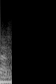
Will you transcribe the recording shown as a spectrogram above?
Так,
